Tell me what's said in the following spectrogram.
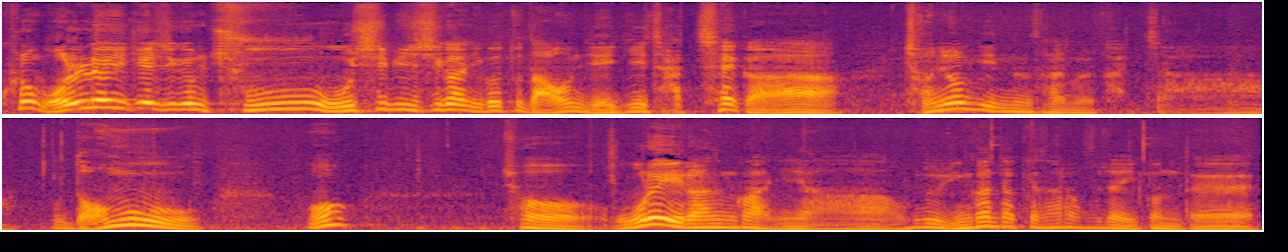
그럼 원래 이게 지금 주 52시간 이것도 나온 얘기 자체가 저녁이 있는 삶을 갖자. 너무 어? 저 오래 일하는 거 아니냐. 우리도 인간답게 살아보자 이건데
